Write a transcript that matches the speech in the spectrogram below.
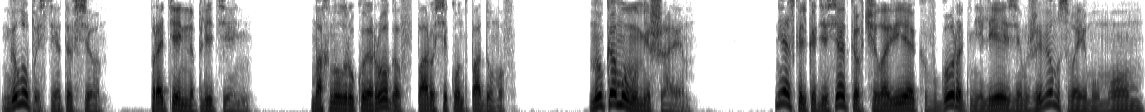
Глупости это все. Про тень на плетень. Махнул рукой Рогов, пару секунд подумав. Ну, кому мы мешаем? Несколько десятков человек, в город не лезем, живем своим умом.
